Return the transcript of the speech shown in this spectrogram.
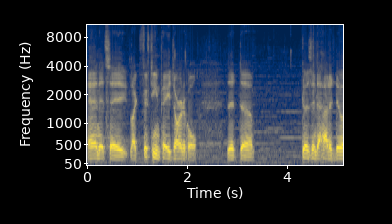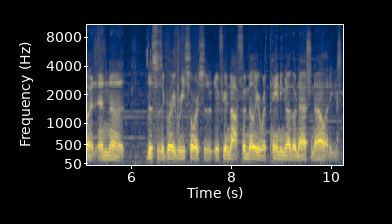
and it's a like 15 page article that uh, goes into how to do it. And uh, this is a great resource if you're not familiar with painting other nationalities.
